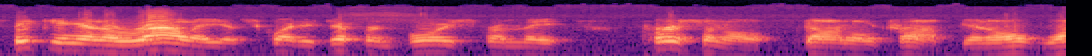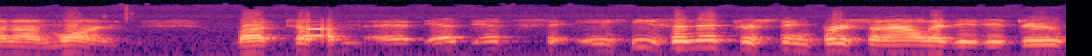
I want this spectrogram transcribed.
speaking in a rally. It's quite a different voice from the personal Donald Trump. You know, one on one. But um, it, it, it's he's an interesting personality to do.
